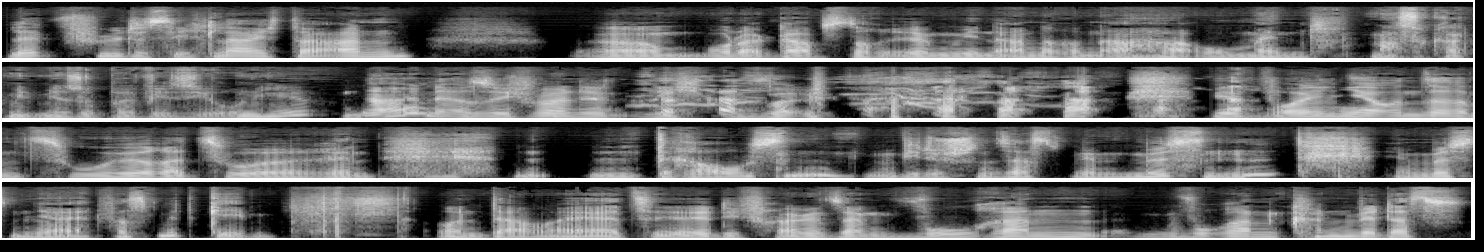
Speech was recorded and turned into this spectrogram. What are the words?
le- fühlt es sich leichter an? Ähm, oder gab es noch irgendwie einen anderen Aha-Moment? Machst du gerade mit mir Supervision hier? Nein, also ich wollte nicht. wir wollen ja unserem Zuhörer, Zuhörerin draußen, wie du schon sagst, wir müssen, wir müssen ja etwas mitgeben. Und da war ja jetzt äh, die Frage, sagen, woran, woran können wir das,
